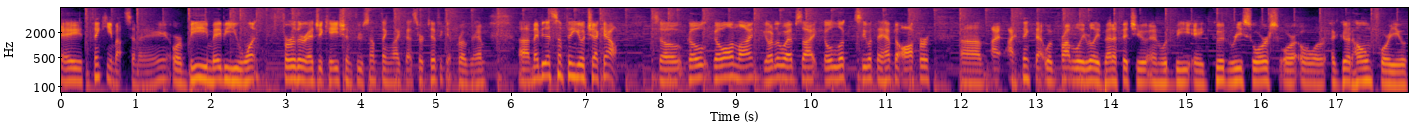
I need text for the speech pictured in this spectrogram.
a thinking about seminary, or b maybe you want further education through something like that certificate program, uh, maybe that's something you would check out. So go go online, go to their website, go look, see what they have to offer um, I, I, think that would probably really benefit you and would be a good resource or, or a good home for you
